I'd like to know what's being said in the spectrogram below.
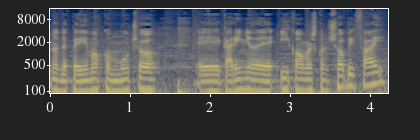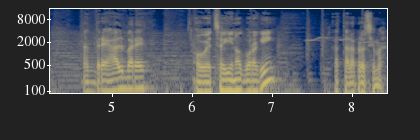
Nos despedimos con mucho eh, cariño de e-commerce con Shopify. Andrés Álvarez. Obed Seguinot por aquí. Hasta la próxima.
